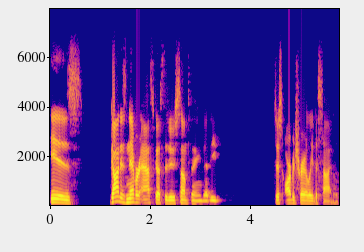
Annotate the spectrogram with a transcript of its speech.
is God has never asked us to do something that he just arbitrarily decided.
